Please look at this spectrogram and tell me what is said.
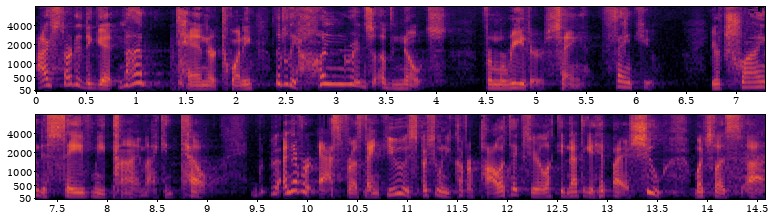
I started to get not 10 or 20, literally hundreds of notes from readers saying, Thank you. You're trying to save me time. I can tell. I never asked for a thank you, especially when you cover politics. You're lucky not to get hit by a shoe, much less uh,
